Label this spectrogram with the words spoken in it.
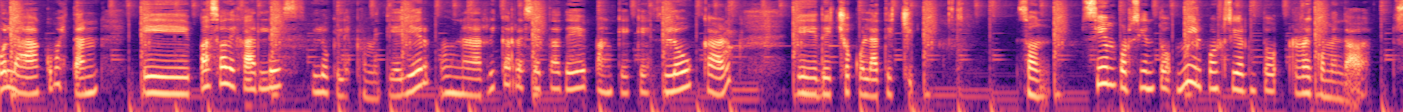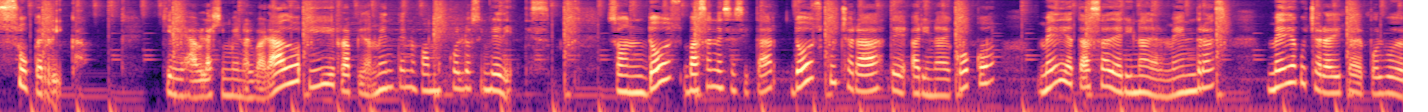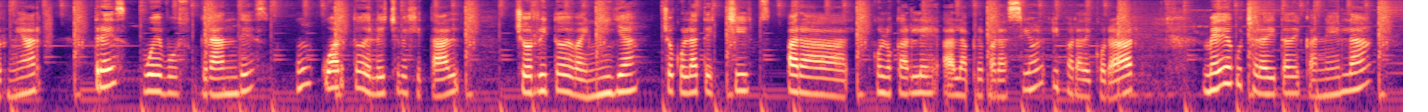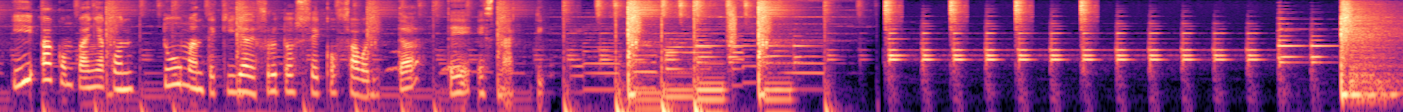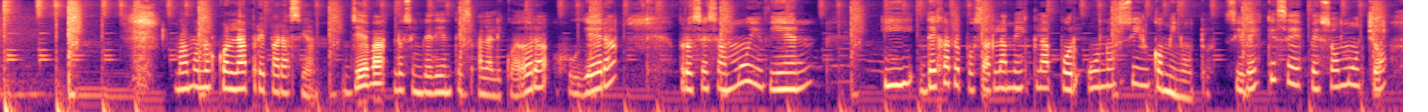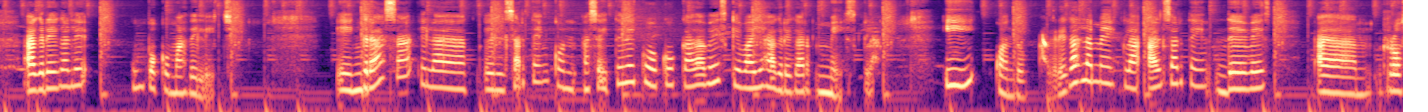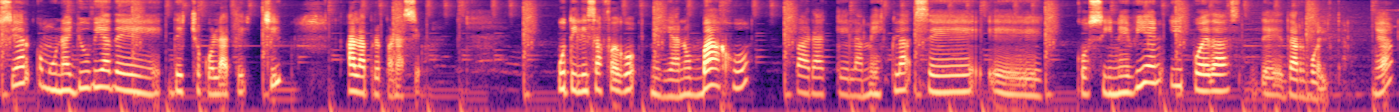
Hola, ¿cómo están? Eh, paso a dejarles lo que les prometí ayer, una rica receta de panqueques low carb eh, de chocolate chip. Son 100%, 1000% recomendadas, súper rica. Quien les habla Jimena Alvarado y rápidamente nos vamos con los ingredientes. Son dos, vas a necesitar dos cucharadas de harina de coco, media taza de harina de almendras, media cucharadita de polvo de hornear, 3 huevos grandes, un cuarto de leche vegetal, chorrito de vainilla, chocolate chips para colocarle a la preparación y para decorar, media cucharadita de canela y acompaña con tu mantequilla de frutos secos favorita de Snack. Vámonos con la preparación. Lleva los ingredientes a la licuadora o juguera, procesa muy bien y deja reposar la mezcla por unos 5 minutos. Si ves que se espesó mucho, agrégale un poco más de leche. Engrasa el, sartén con aceite de coco cada vez que vayas a agregar mezcla. Y cuando agregas la mezcla al sartén debes rociar como una lluvia de chocolate chip a la preparación. Utiliza fuego mediano bajo para que la mezcla se eh, cocine bien y puedas eh, dar vuelta. ¿ya?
